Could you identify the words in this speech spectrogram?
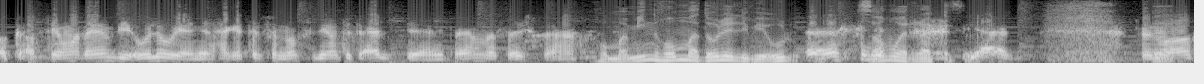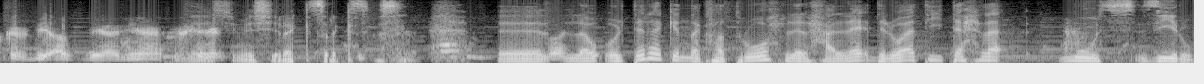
okay أصل هما دايما بيقولوا يعني الحاجات اللي في النص دي ما تتقالش يعني فاهم؟ بس قشطة ها. هما مين؟ هما دول اللي بيقولوا. صامويل ركز. يعني في المواقف دي قصدي يعني. ماشي ماشي. ركز ركز بس. أه لو قلت لك إنك هتروح للحلاق دلوقتي تحلق موس zero.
